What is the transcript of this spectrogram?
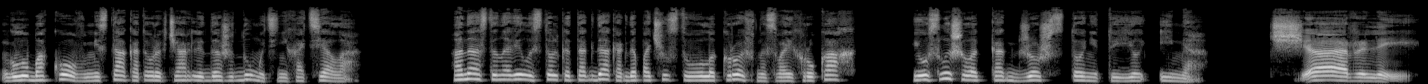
глубоко, в места которых Чарли даже думать не хотела. Она остановилась только тогда, когда почувствовала кровь на своих руках и услышала, как Джош стонет ее имя. «Чарли!»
